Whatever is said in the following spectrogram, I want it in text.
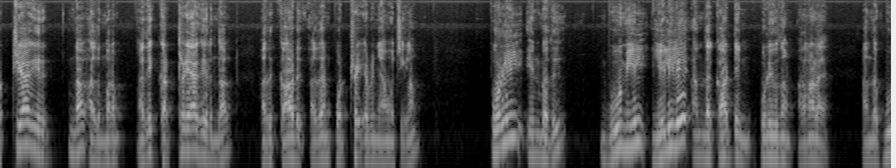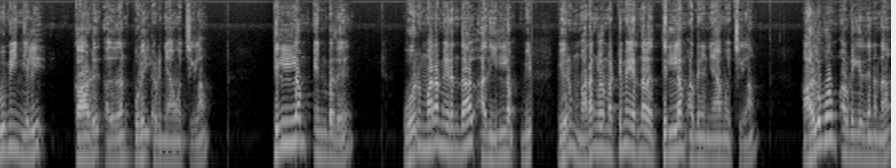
ஒற்றையாக இருந்தால் அது மரம் அதே கற்றையாக இருந்தால் அது காடு அதான் பொற்றை அப்படின்னு ஞாபகம் வச்சுக்கலாம். பொழில் என்பது பூமியில் எழிலே அந்த காட்டின் பொழிவுதான். அதனால அந்த பூமியின் எழில் காடு அதுதான் பொழில் அப்படின்னு ஞாபகம் வச்சுக்கலாம். தில்லம் என்பது ஒரு மரம் இருந்தால் அது இல்லம். வெறும் மரங்கள் மட்டுமே இருந்தால் அது தில்லம் அப்படின்னு ஞாபகம் வச்சுக்கலாம். அழுவம் அப்படிங்கிறது என்னன்னா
